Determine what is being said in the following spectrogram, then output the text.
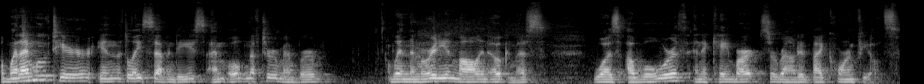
when I moved here in the late 70s, I'm old enough to remember when the Meridian Mall in Okemos was a Woolworth and a Kmart surrounded by cornfields.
